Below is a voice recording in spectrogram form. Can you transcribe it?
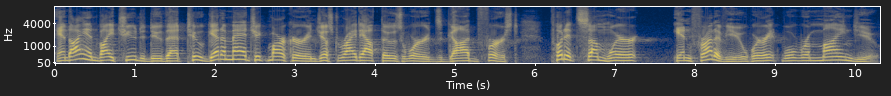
And I invite you to do that too. Get a magic marker and just write out those words, God first. Put it somewhere in front of you where it will remind you.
